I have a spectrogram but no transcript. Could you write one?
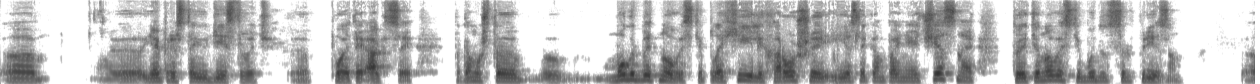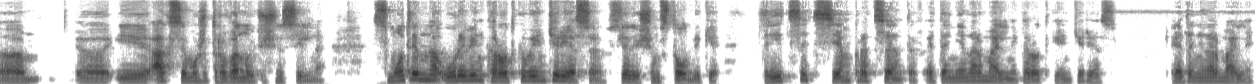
я перестаю действовать по этой акции, потому что могут быть новости, плохие или хорошие, и если компания честная, то эти новости будут сюрпризом, и акция может рвануть очень сильно. Смотрим на уровень короткого интереса в следующем столбике. 37%. Это ненормальный короткий интерес. Это ненормальный.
